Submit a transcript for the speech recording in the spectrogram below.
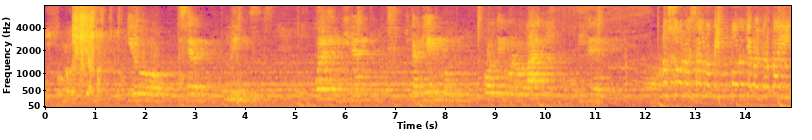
y por un orden mundial más justo. Quiero hacer un brindis por Argentina y también con un orden global diferente. No solo es algo que importe a nuestro país,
